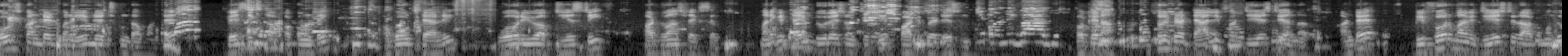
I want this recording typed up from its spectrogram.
కోర్స్ కంటెంట్ మనం ఏం నేర్చుకుంటాం అంటే basics of accounting about Tally overview of GST advanced Excel మనకి టైం డ్యూరేషన్ వచ్చేసి ఫార్టీ ఫైవ్ డేస్ ఉంటుంది. ఓకేనా? సో ఇక్కడ టాలీ ఫర్ జిఎస్టి అన్నారు. అంటే బిఫోర్ మనకి జిఎస్టి రాకముందు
